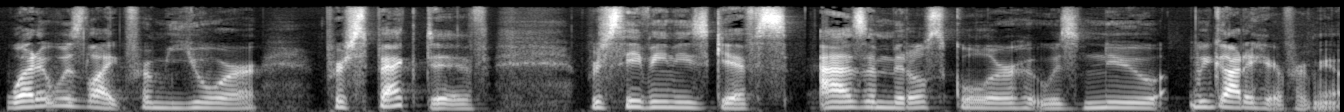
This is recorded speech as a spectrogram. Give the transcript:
what it was like from your perspective receiving these gifts as a middle schooler who was new. We got to hear from you.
